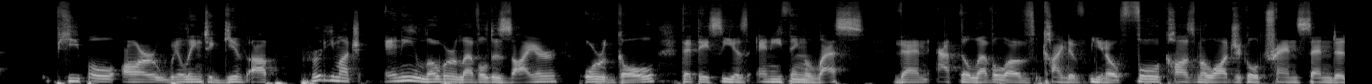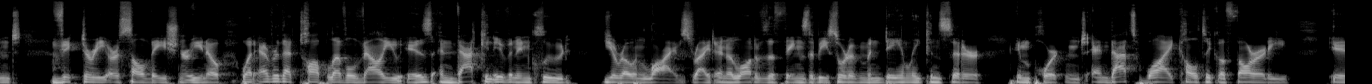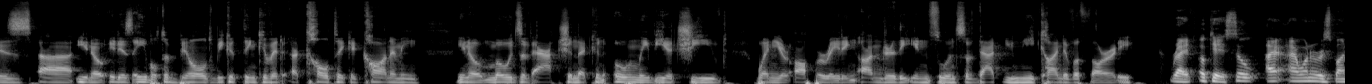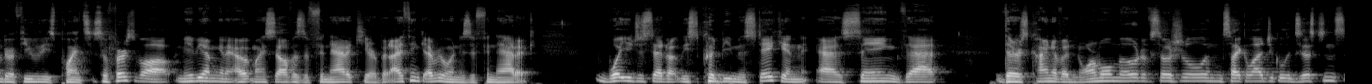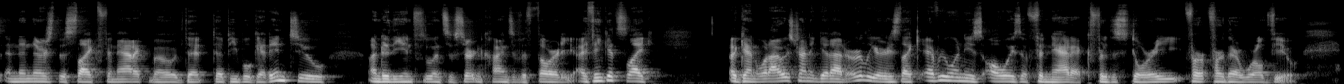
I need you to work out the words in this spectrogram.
people are willing to give up pretty much any lower level desire or goal that they see as anything less than at the level of kind of, you know, full cosmological transcendent victory or salvation or, you know, whatever that top level value is. And that can even include your own lives, right? And a lot of the things that we sort of mundanely consider important. And that's why cultic authority is, uh, you know, it is able to build, we could think of it a cultic economy, you know, modes of action that can only be achieved when you're operating under the influence of that unique kind of authority. Right. Okay. So I, I want to respond to a few of these points. So, first of all, maybe I'm going to out myself as a fanatic here, but I think everyone is a fanatic. What you just said, at least, could be mistaken as saying that there's kind of a normal mode of social and psychological existence. And then there's this like fanatic mode that, that people get into under the influence of certain kinds of authority. I think it's like, again, what I was trying to get at earlier is like everyone is always a fanatic for the story, for, for their worldview.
